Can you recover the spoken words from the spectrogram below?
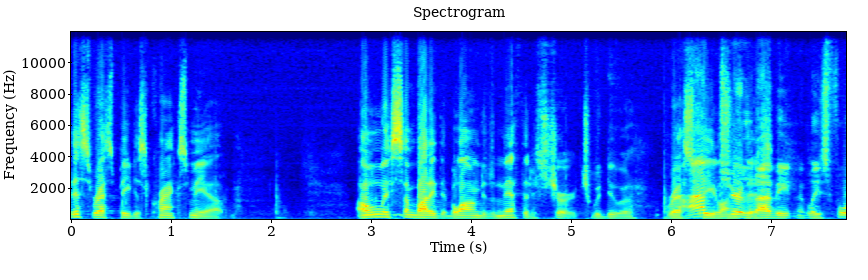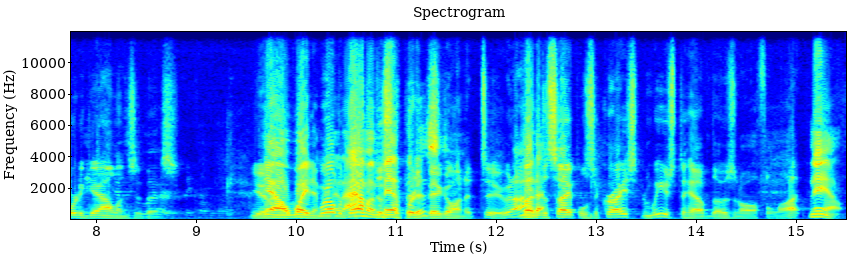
this recipe just cracks me up. Only somebody that belonged to the Methodist Church would do a recipe like this. I'm like sure this. that I've eaten at least 40 gallons of this. Yeah. Now, wait a Well, minute. the I'm a Baptists are pretty big on it too, and I'm But I- disciples of Christ, and we used to have those an awful lot. Now,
